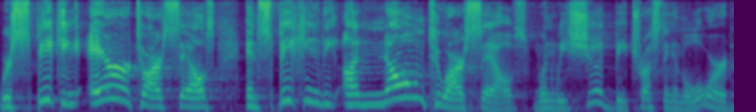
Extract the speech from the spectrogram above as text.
We're speaking error to ourselves and speaking the unknown to ourselves when we should be trusting in the Lord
